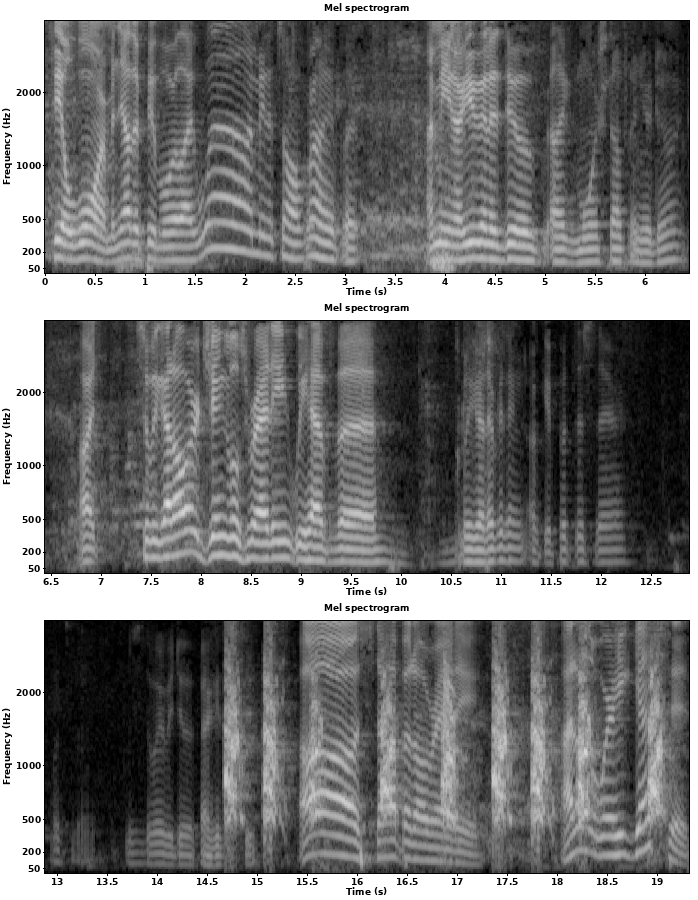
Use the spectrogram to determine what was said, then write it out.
feel warm. And the other people were like, "Well, I mean, it's all right, but I mean, are you going to do like more stuff than you're doing?" All right. So we got all our jingles ready. We have. Uh, we got everything. Okay, put this there. What's the, this is the way we do it back at the studio. Oh, stop it already. I don't know where he gets it.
